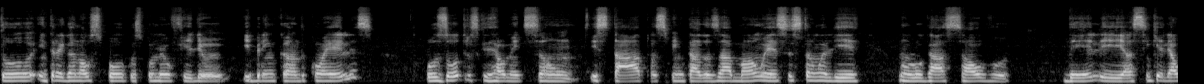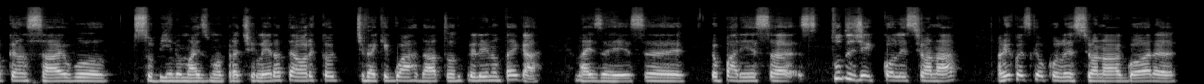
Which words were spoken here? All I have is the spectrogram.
tô entregando aos poucos pro meu filho ir brincando com eles. Os outros que realmente são estátuas pintadas à mão, esses estão ali no lugar salvo dele. E assim que ele alcançar, eu vou subindo mais uma prateleira até a hora que eu tiver que guardar tudo para ele não pegar. Mas é esse. Eu pareça tudo de colecionar. A única coisa que eu coleciono agora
